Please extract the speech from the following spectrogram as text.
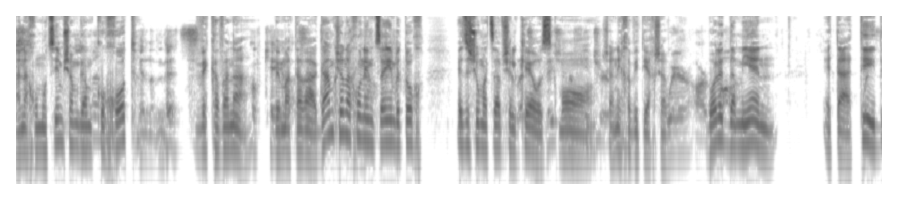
אנחנו מוצאים שם גם כוחות in the midst וכוונה ומטרה, גם כשאנחנו נמצאים בתוך איזשהו מצב של כאוס, כמו שאני חוויתי עכשיו. בואו נדמיין את העתיד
